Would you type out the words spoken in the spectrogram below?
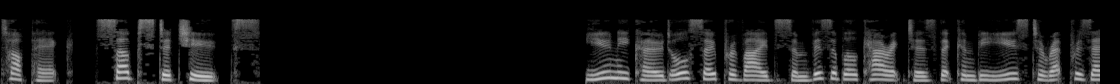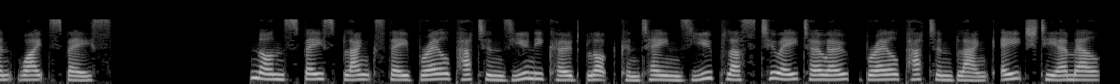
Topic: Substitutes Unicode also provides some visible characters that can be used to represent white space. Non-space blanks They Braille patterns Unicode block contains U plus 2800, Braille pattern blank HTML,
